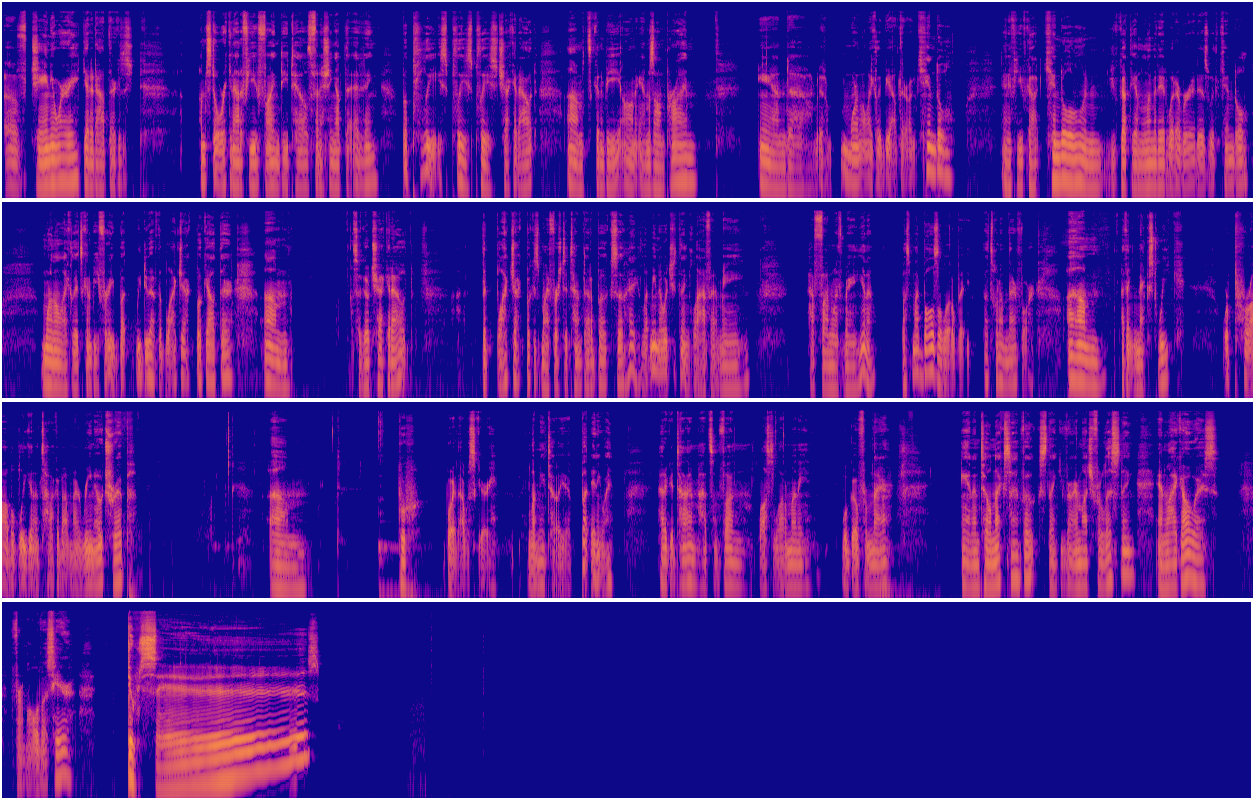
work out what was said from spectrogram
of January. Get it out there because I'm still working out a few fine details, finishing up the editing. But please, please, please check it out. Um, it's going to be on Amazon Prime, and uh, it'll more than likely be out there on Kindle. And if you've got Kindle and you've got the unlimited, whatever it is with Kindle, more than likely it's going to be free. But we do have the Blackjack book out there. Um, so go check it out. The Blackjack book is my first attempt at a book. So, hey, let me know what you think. Laugh at me. Have fun with me. You know, bust my balls a little bit. That's what I'm there for. Um, I think next week we're probably going to talk about my Reno trip. Um, whew, boy, that was scary. Let me tell you. But anyway, had a good time, had some fun, lost a lot of money. We'll go from there. And until next time, folks, thank you very much for listening. And like always, from all of us here, deuces.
